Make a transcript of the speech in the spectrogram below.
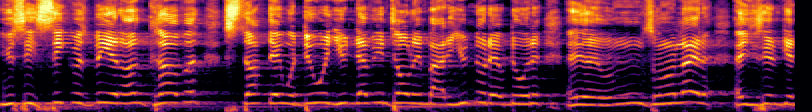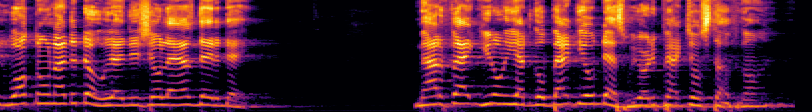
You see secrets being uncovered, stuff they were doing, you never even told anybody. You knew they were doing it. And you said, mm, sooner or later, and you see them getting walked on out the door. That is your last day today. Matter of fact, you don't even have to go back to your desk. We already packed your stuff. Going.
